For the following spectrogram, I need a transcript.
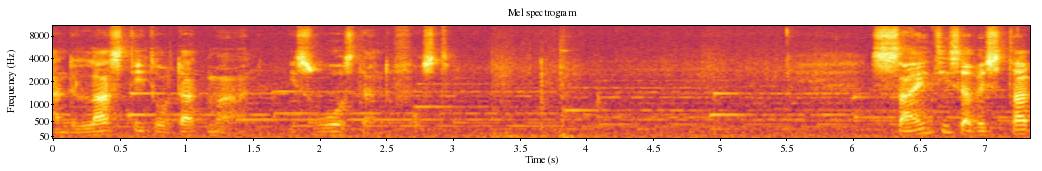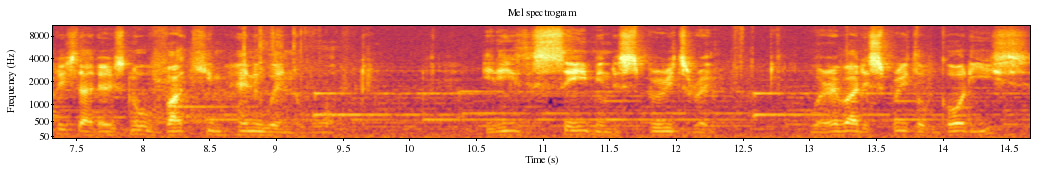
And the last state of that man is worse than the first. Scientists have established that there is no vacuum anywhere in the world. It is the same in the spirit realm. Wherever the Spirit of God is,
